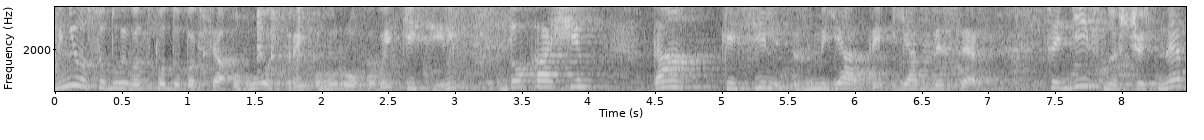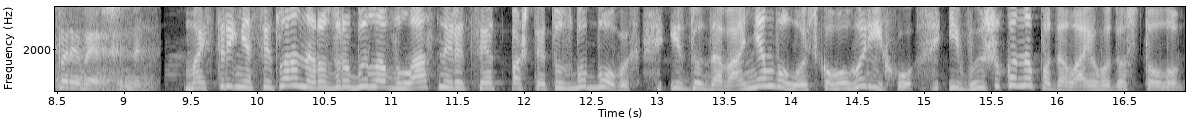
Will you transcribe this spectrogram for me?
Мені особливо сподобався гострий гороховий кисіль до каші та кисіль з м'яти як десерт. Це дійсно щось неперевершене. Майстриня Світлана розробила власний рецепт паштету з бобових із додаванням волоського горіху і вишукано подала його до столу.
